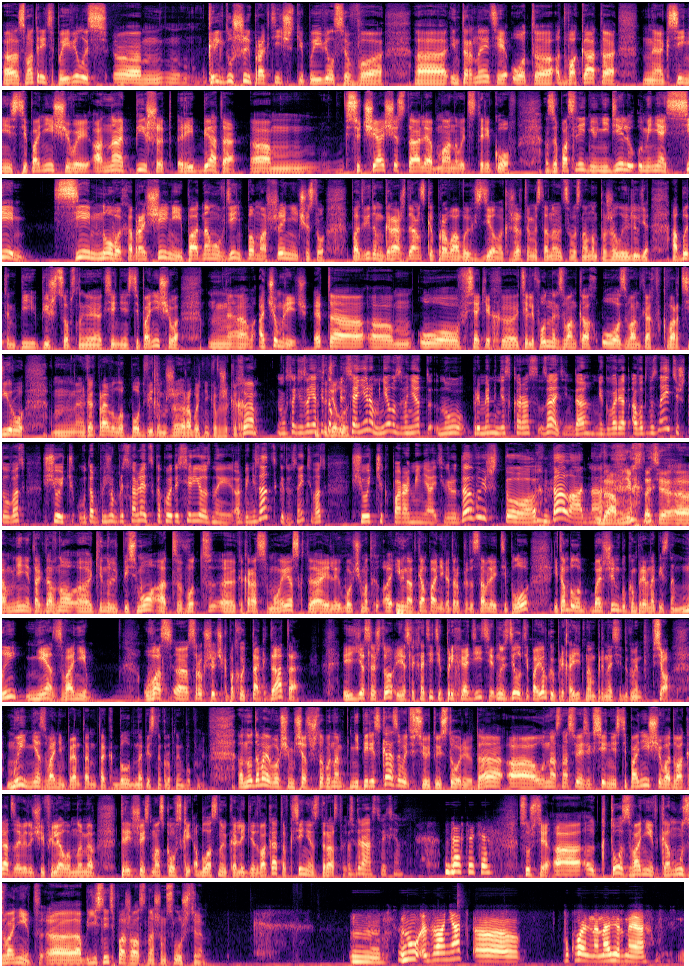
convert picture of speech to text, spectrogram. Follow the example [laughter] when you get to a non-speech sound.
А, смотрите, появилась эм, крик души практически появился в э, интернете от э, адвоката э, Ксении Степанищевой. Она пишет, ребята, все чаще стали обманывать стариков. За последнюю неделю у меня 7 Семь новых обращений по одному в день по мошенничеству под видом гражданско-правовых сделок. Жертвами становятся в основном пожилые люди. Об этом пи- пишет, собственно, Ксения Степанищева. А, О чем речь? Это эм, о всяких э, телефонных звонках, о звонках в квартиру, как правило, под видом же работников ЖКХ. Ну, кстати, звонят Это не только делают. пенсионерам, мне вот звонят, ну, примерно несколько раз за день, да. Мне говорят, а вот вы знаете, что у вас счетчик, вот там, причем представляется какой-то серьезной организации, говорит, вы знаете, у вас счетчик пора менять. Я говорю, да вы что? [laughs] Да ладно. Да, мне, кстати, э, мне не так давно э, кинули письмо от вот э, как раз МОЭСК, да, или, в общем, от- э, именно от компании, которая предоставляет тепло, и там было большим буквом прямо написано «Мы не звоним». У вас э, срок счетчика подходит тогда-то, и если что, если хотите, приходите, ну, сделайте поверку и приходите нам приносить документы. Все, мы не звоним. Прям там так было бы написано крупными буквами. А, Ну, давай, в общем, сейчас, чтобы нам не пересказывать всю эту историю, да, а у нас на связи Ксения Степанищева, адвокат, заведующий филиалом номер 36 Московской областной коллегии адвокатов. Ксения, здравствуйте. Здравствуйте. Здравствуйте. Слушайте, а кто звонит, кому звонит? А, Объясните, пожалуйста, нашим слушателям. Ну, звонят э, буквально, наверное,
